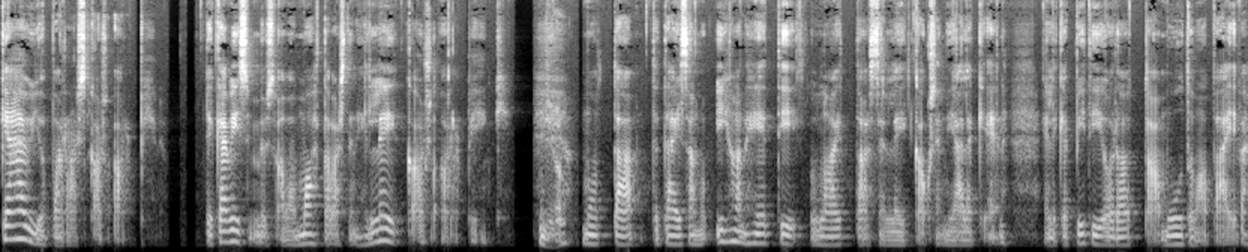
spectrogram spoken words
Käy jopa raskausarpiin. Ja kävisi myös aivan mahtavasti niihin leikkausarpiinkin. Joo. Mutta tätä ei saanut ihan heti laittaa sen leikkauksen jälkeen. Eli piti odottaa muutama päivä,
